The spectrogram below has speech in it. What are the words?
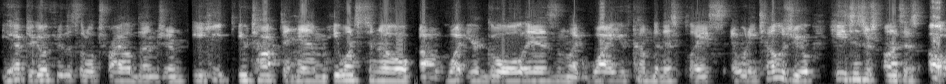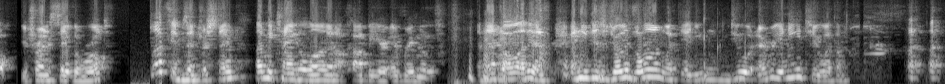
you have to go through this little trial dungeon. He, he you talk to him. He wants to know uh, what your goal is and like why you've come to this place. And when he tells you, he's his response is, "Oh, you're trying to save the world." That seems interesting. Let me tag along and I'll copy your every move. And that's all it is. And he just joins along with you. and You can do whatever you need to with him.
